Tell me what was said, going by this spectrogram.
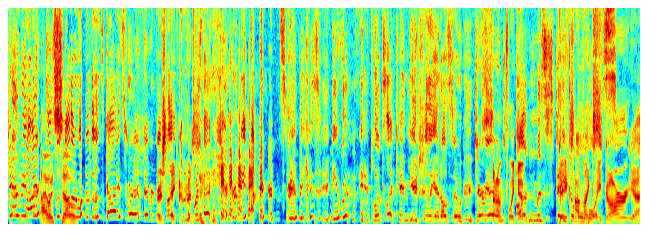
Jeremy Irons I was is so- another one of those guys where I've never been like, like- was that Jeremy Irons? Because even it looks like him usually, and also Jeremy Irons' Sounds like him. They unmistakable sound like voice. Scar. Yeah.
